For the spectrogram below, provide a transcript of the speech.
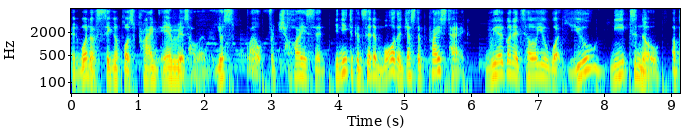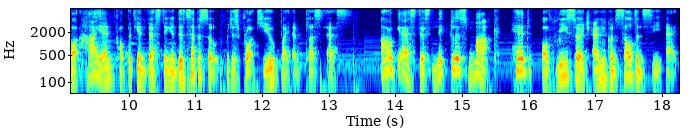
in one of Singapore's prime areas, however, you're spoiled for choice and you need to consider more than just the price tag. We are going to tell you what you need to know about high end property investing in this episode, which is brought to you by M Plus S. Our guest is Nicholas Mak, Head of Research and Consultancy at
